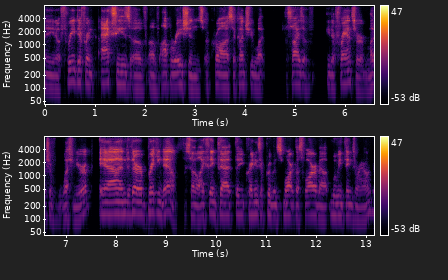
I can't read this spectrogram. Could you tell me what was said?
uh, you know, three different axes of of operations across a country what the size of either France or much of Western Europe, and they're breaking down. So I think that the Ukrainians have proven smart thus far about moving things around.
